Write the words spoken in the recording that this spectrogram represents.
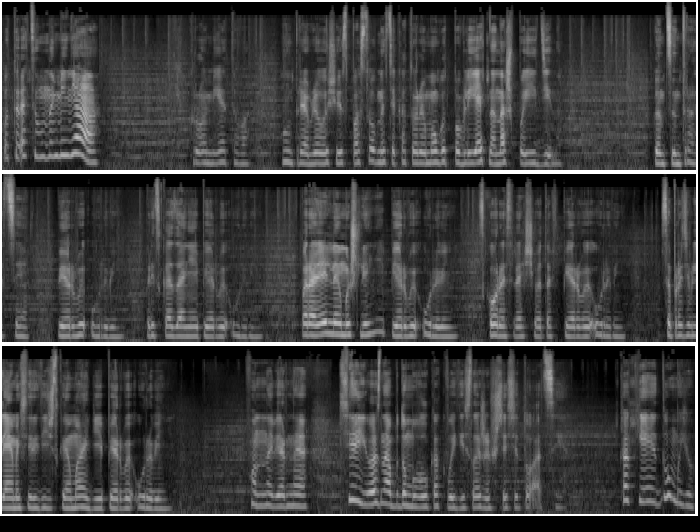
потратил на меня. И кроме этого, он приобрел еще и способности, которые могут повлиять на наш поединок. Концентрация – первый уровень. Предсказание – первый уровень. Параллельное мышление – первый уровень. Скорость расчетов – первый уровень. Сопротивляемость еретической магии – первый уровень. Он, наверное, серьезно обдумывал, как выйти из сложившейся ситуации. Как я и думаю,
